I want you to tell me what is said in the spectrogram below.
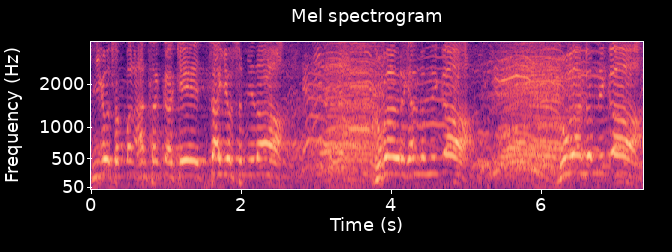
이거 정말 안타깝게 짝이 없습니다. 누가 그렇게 한 겁니까? 누가 한 겁니까?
